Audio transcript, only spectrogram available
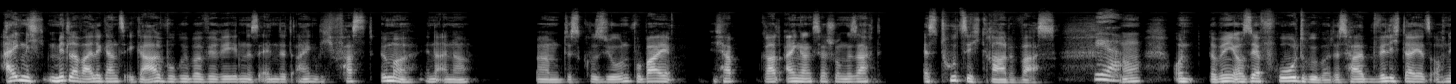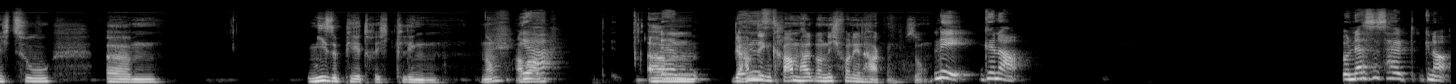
eigentlich mittlerweile ganz egal, worüber wir reden. Es endet eigentlich fast immer in einer ähm, Diskussion. Wobei, ich habe gerade eingangs ja schon gesagt, es tut sich gerade was. Ja. Ne? Und da bin ich auch sehr froh drüber. Deshalb will ich da jetzt auch nicht zu ähm, miesepetrig klingen. Ne? Aber ja, ähm, ähm, wir haben den Kram halt noch nicht von den Hacken. So. Nee, genau. Und das ist halt, genau,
